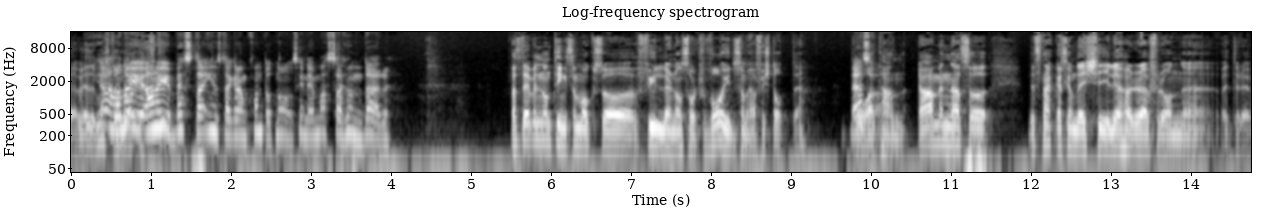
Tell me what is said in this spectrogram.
Jag vet, Ja, han, har ju, han har ju bästa Instagram-kontot någonsin. Det är massa hundar. Fast det är väl någonting som också fyller någon sorts void som jag har förstått det. Det är på så? att han, ja men alltså det snackas ju om det i Chile, jag hörde det från, eh, vad heter det,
